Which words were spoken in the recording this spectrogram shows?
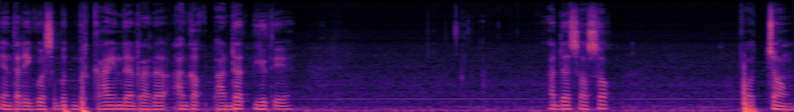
yang tadi gue sebut berkain dan rada agak padat gitu ya. Ada sosok pocong.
